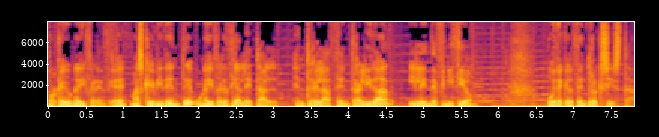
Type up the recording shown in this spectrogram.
Porque hay una diferencia, ¿eh? más que evidente, una diferencia letal entre la centralidad y la indefinición. Puede que el centro exista.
